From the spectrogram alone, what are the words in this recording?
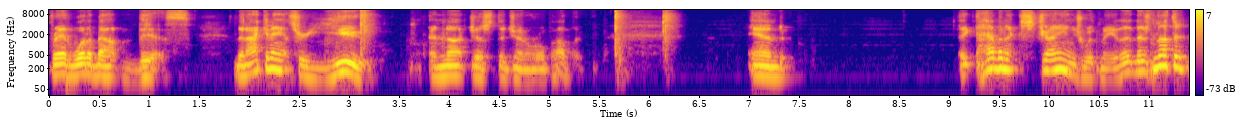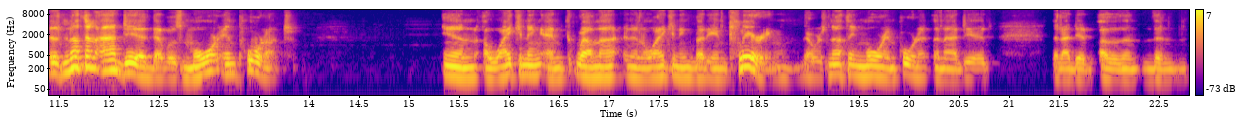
Fred what about this? Then i can answer you and not just the general public and have an exchange with me. There's nothing there's nothing i did that was more important in awakening and well not in an awakening but in clearing. There was nothing more important than i did that i did other than than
